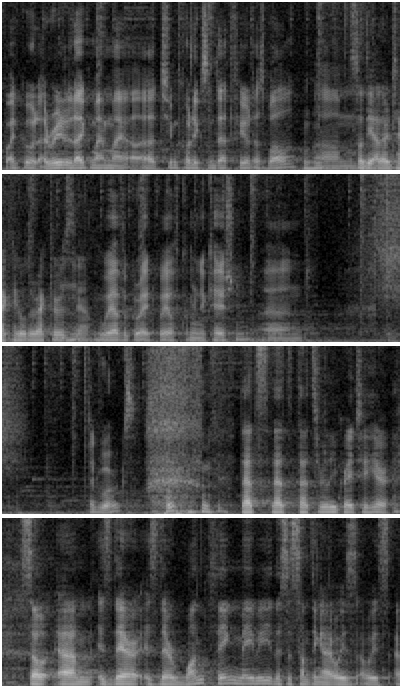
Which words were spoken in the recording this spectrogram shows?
quite good. I really like my, my uh, team colleagues in that field as well. Mm -hmm. um, so the other technical directors, mm -hmm. yeah. We have a great way of communication and it works. that's that, that's really great to hear. So um, is there is there one thing maybe this is something I always always I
